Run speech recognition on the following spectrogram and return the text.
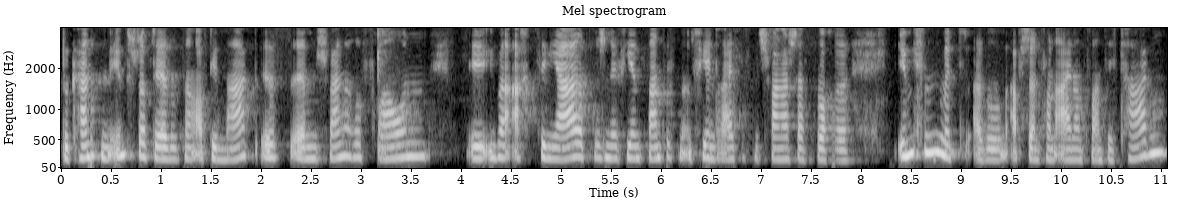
bekannten Impfstoff, der sozusagen auf dem Markt ist, ähm, schwangere Frauen über 18 Jahre zwischen der 24. und 34. Schwangerschaftswoche impfen, mit also Abstand von 21 Tagen.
